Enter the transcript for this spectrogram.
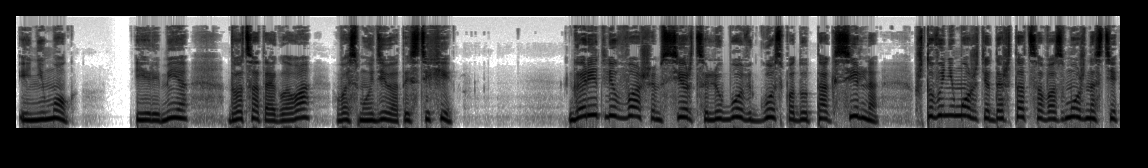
и не мог. Иеремия, 20 глава, 8-9 стихи. Горит ли в вашем сердце любовь к Господу так сильно, что вы не можете дождаться возможности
